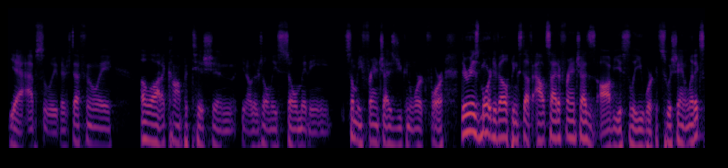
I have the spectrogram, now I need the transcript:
Yeah, absolutely. There's definitely a lot of competition. You know, there's only so many so many franchises you can work for. There is more developing stuff outside of franchises. Obviously, you work at Swish Analytics.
